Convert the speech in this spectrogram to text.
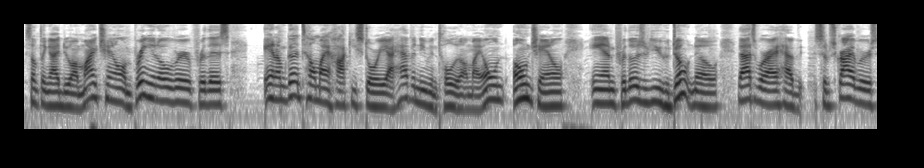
something I do on my channel and bring it over for this and I'm going to tell my hockey story. I haven't even told it on my own own channel and for those of you who don't know, that's where I have subscribers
